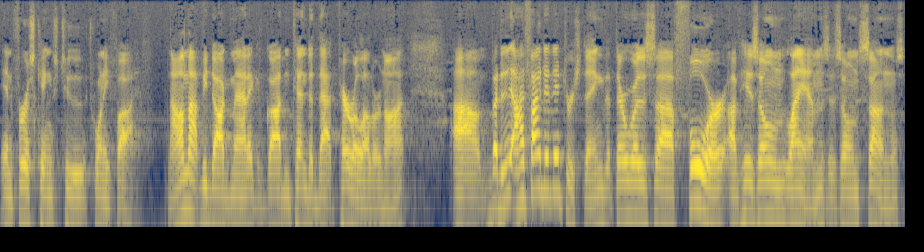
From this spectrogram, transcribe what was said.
in 1 Kings 2:25. Now, I'll not be dogmatic if God intended that parallel or not. Uh, but it, I find it interesting that there was uh, four of his own lambs, his own sons,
